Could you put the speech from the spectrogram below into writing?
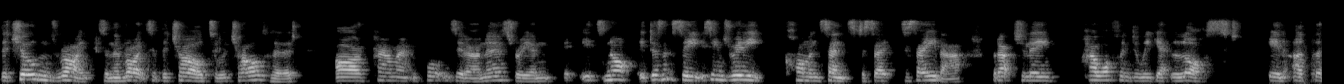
the children's rights and the rights of the child to a childhood are of paramount importance in our nursery. And it's not it doesn't see it seems really common sense to say to say that but actually how often do we get lost in other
